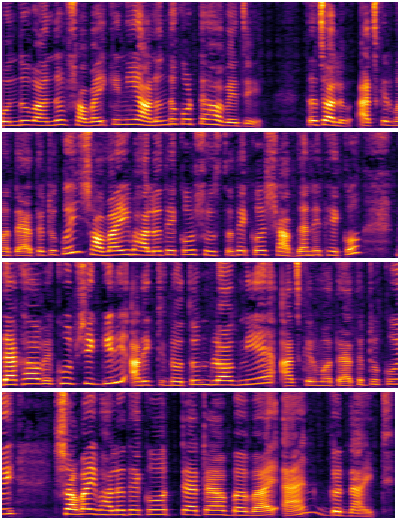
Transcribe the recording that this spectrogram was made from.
বন্ধু বান্ধব সবাইকে নিয়ে আনন্দ করতে হবে যে। তো চলো, আজকের মতো এতটুকুই। সবাই ভালো থেকো, সুস্থ থেকো, সাবধানে থেকো। দেখা হবে খুব শিগগিরই আরেকটি নতুন ব্লগ নিয়ে। আজকের মতো এতটুকুই। সবাই ভালো থেকো। টাটা বাবাই অ্যান্ড গুড নাইট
